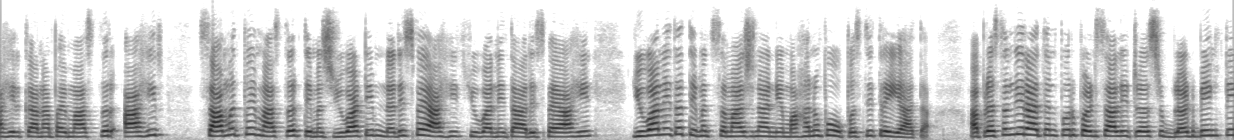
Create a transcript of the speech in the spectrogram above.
Ahir Kanabhai master, Ahir Samatbhai master તેમજ યુવા ટીમ નરેશભાઈ આહિર, યુવા નેતા હરેશભાઈ આહિર, યુવા નેતા તેમજ સમાજના અન્ય મહાનુભાવો ઉપસ્થિત રહ્યા હતા. આ પ્રસંગે રાધનપુર પણસાલી ટ્રસ્ટ બ્લડ બેંકને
